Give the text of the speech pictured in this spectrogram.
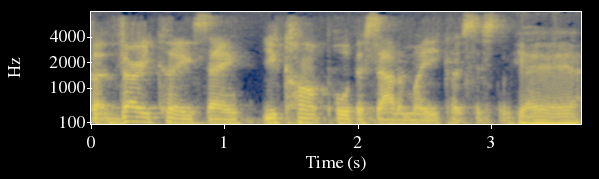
but very clearly saying you can't pull this out of my ecosystem. Yeah, yeah, yeah.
